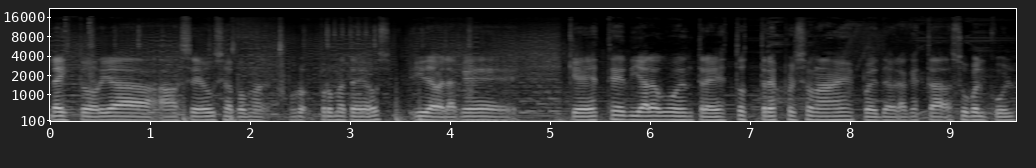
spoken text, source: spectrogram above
la historia a Zeus y a Prometeos. Y de verdad que, que este diálogo entre estos tres personajes, pues de verdad que está súper cool.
